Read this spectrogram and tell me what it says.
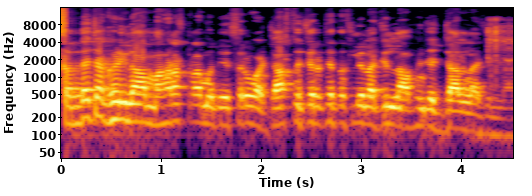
सध्याच्या घडीला महाराष्ट्रामध्ये सर्वात जास्त चर्चेत असलेला जिल्हा म्हणजे जालना जिल्हा.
